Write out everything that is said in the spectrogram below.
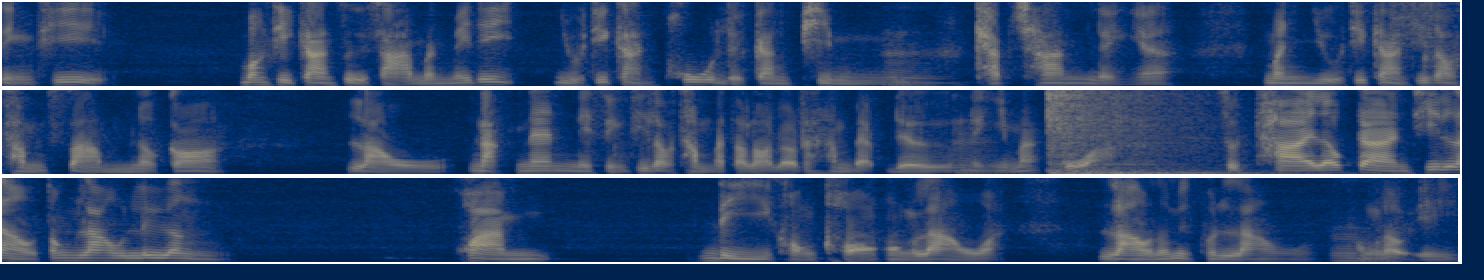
สิ่งที่บางทีการสื่อสารมันไม่ได้อยู่ที่การพูดหรือการพิมพ์อืมแคปชั่นอะไรเงี้ยมันอยู่ที่การที่เราทำซ้ำแล้วก็เราหนักแน่นในสิ่งที่เราทำมาตลอดแล้วเราทำแบบเดิมอืมอย่างนี้มากกว่า สุดท้ายแล้วการที่เราต้องเล่าเรื่องความดีของของของเราอะ เราต้องเป็นคนเล่าของเราเอง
